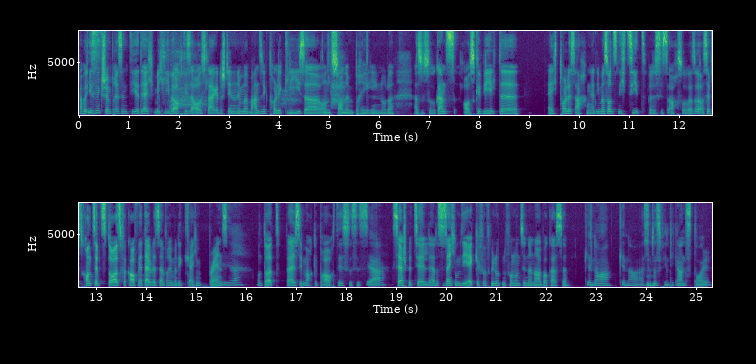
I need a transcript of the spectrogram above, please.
aber ist- irrsinnig schön präsentiert. Ja, ich, ich liebe auch diese Auslage. Da stehen dann immer wahnsinnig tolle Gläser und Sonnenbrillen oder also so ganz ausgewählte, echt tolle Sachen, ja, die man sonst nicht sieht. Weil das ist auch so. Also selbst Concept Stores verkaufen ja teilweise einfach immer die gleichen Brands. Ja, Und dort, weil es eben auch gebraucht ist, das ist ja, sehr speziell. Ja. Das ist eigentlich um die Ecke, fünf Minuten von uns in der Neubaugasse. genau, genau. Also Mhm. das finde ich ganz toll.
